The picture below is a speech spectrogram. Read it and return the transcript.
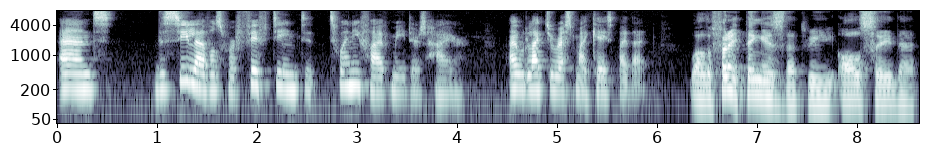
and the sea levels were 15 to 25 meters higher. I would like to rest my case by that. Well, the funny thing is that we all say that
